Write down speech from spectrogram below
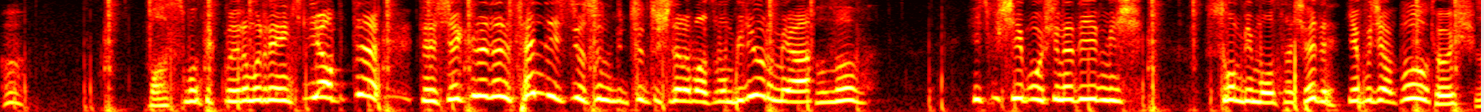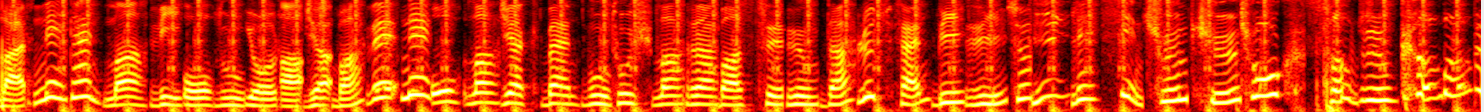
Hah. Basmadıklarımı renkli yaptı. Teşekkür ederim. Sen de istiyorsun bütün tuşlara basmamı biliyorum ya. Allah'ım. Hiçbir şey boşuna değilmiş. Son bir montaj hadi yapacağım. Bu tuşlar neden mavi oluyor acaba ve ne olacak ben bu tuşlara bastığımda lütfen biri söylesin. Çünkü çok sabrım kalmadı.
